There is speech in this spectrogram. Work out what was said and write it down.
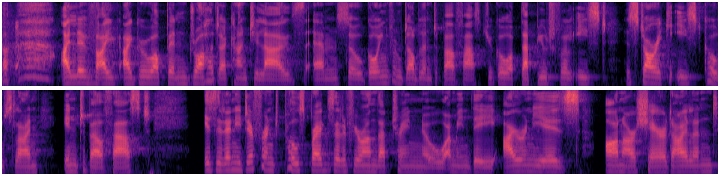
I live, I, I grew up in Drogheda, County Louth. Um, so going from Dublin to Belfast, you go up that beautiful east, historic east coastline into Belfast. Is it any different post Brexit if you're on that train? No. I mean, the irony is on our shared island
